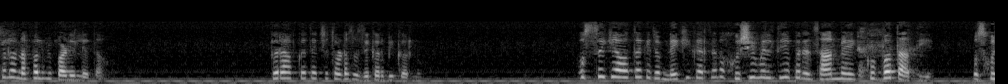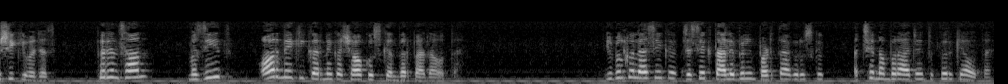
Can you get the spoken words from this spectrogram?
چلو نفل بھی پڑھ ہی لیتا ہوں۔ پھر آپ کہتے اچھا تھوڑا سا ذکر بھی کر لوں۔ اس سے کیا ہوتا ہے کہ جب نیکی کرتے ہیں نا خوشی ملتی ہے، پھر انسان میں ایک قبت آتی ہے، اس خوشی کی وجہ سے۔ پھر انسان مزید اور نیکی کرنے کا شوق اس کے اندر پیدا ہوتا ہے۔ یہ بالکل ایسے کہ جیسے ایک طالب علم پڑھتا ہے، اگر اس کے اچھے نمبر آ جائیں تو پھر کیا ہوتا ہے؟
